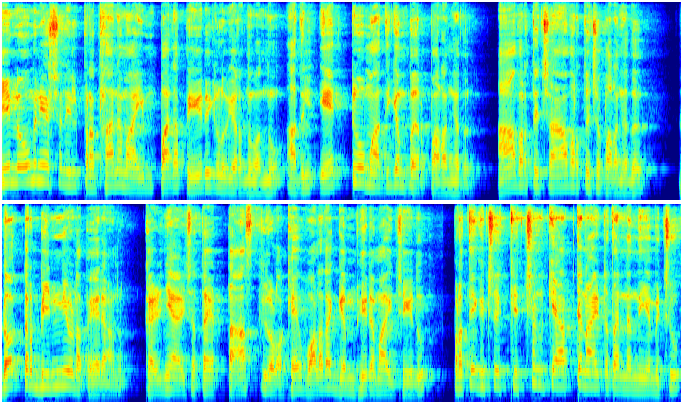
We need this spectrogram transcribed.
ഈ നോമിനേഷനിൽ പ്രധാനമായും പല പേരുകൾ ഉയർന്നു വന്നു. അതിൽ ഏറ്റവും അധികം പേർ പറഞ്ഞത് ആവർത്തിച്ച് ആവർത്തിച്ച് പറഞ്ഞത് ഡോക്ടർ ബിന്നിയുടെ പേരാണ്. കഴിഞ്ഞ ആഴ്ചത്തെ ടാസ്കുകളൊക്കെ വളരെ ഗംഭീരമായി ചെയ്തു. പ്രത്യേകിച്ച് കിച്ചൺ ക്യാപ്റ്റനായിട്ട് തന്നെ നിയമിച്ചു.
